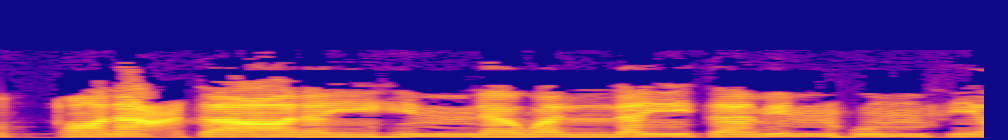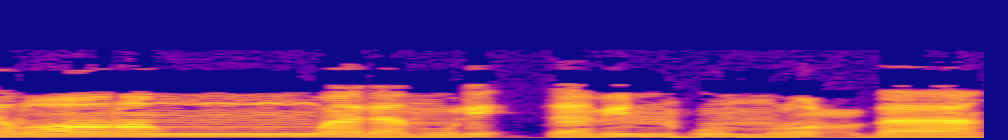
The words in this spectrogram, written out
اطلعت عليهم لوليت منهم فرارا ولملئت منهم رعبا.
